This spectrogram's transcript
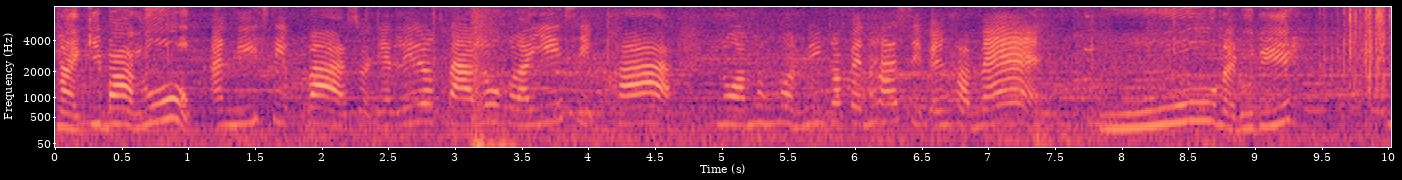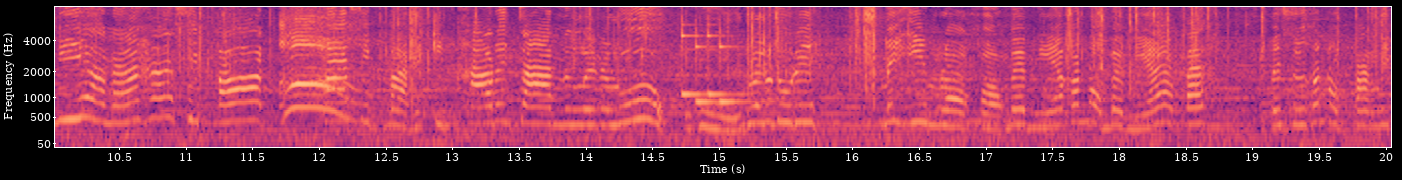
ไหนกี่บาทลูก อันนี้ 10 บาท ส่วนเยลลี่ลูกตาลูกละ20 ค่ะรวมทั้งหมดนี่ก็เป็น 50 เองค่ะแม่โอ้ไหนดูดิ เนี่ยนะ 50 บาท 50 บาทนี่กินข้าวได้จานหนึ่งเลยนะลูก โอ้โหด้วยแล้วดูดิ ไม่อิ่มหรอกของแบบเนี้ยขนมแบบเนี้ยไปไปซื้อขนมปังดี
